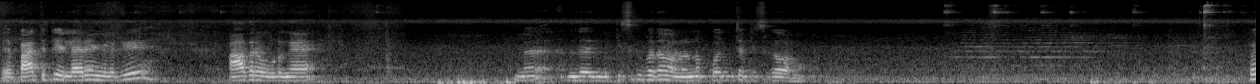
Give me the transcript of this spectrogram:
இதை பார்த்துட்டு எல்லோரும் எங்களுக்கு ஆதரவு கொடுங்க. இந்த இந்த பிசுக்கு தான் வரணும். இன்னும் கொஞ்சம் பிசுக்காக வரணும். இப்போ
